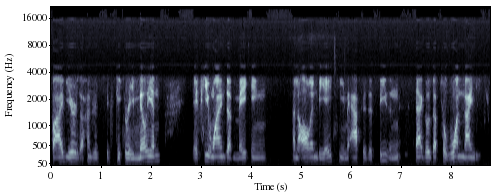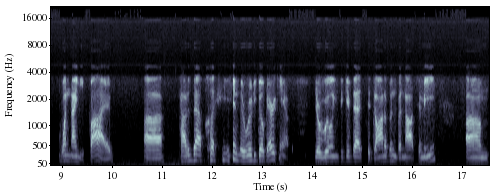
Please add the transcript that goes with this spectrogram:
five years, 163 million if he winds up making an all NBA team after this season, that goes up to 190, 195. Uh, how does that play in the Rudy Gobert camp? You're willing to give that to Donovan, but not to me. Um,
